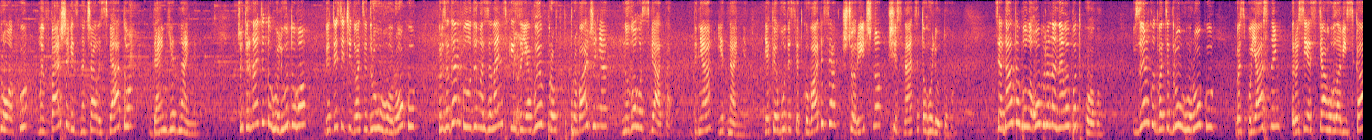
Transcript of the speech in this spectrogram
року ми вперше відзначали свято День Єднання. 14 лютого 2022 року президент Володимир Зеленський заявив про впровадження нового свята Дня Єднання, яке буде святкуватися щорічно 16 лютого. Ця дата була обрана не випадково. Взимку 22-го року без пояснень Росія стягувала війська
